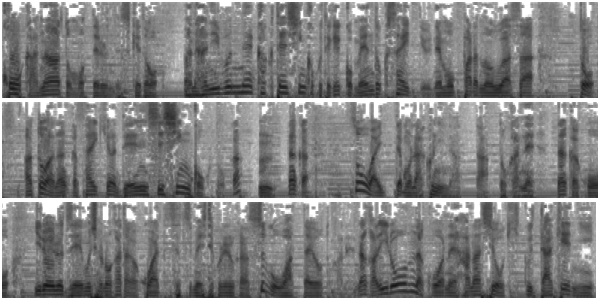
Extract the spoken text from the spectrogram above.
こうかなと思ってるんですけど、まあ、何分ね、確定申告って結構めんどくさいっていうね、もっぱらの噂と、あとはなんか最近は電子申告とか、うん、なんか、そうは言っても楽になったとかね、なんかこう、いろいろ税務署の方がこうやって説明してくれるからすぐ終わったよとかね、なんかいろんなこうね、話を聞くだけに、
